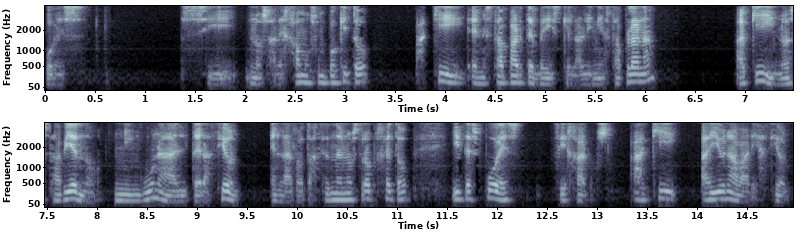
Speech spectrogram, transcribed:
Pues si nos alejamos un poquito, aquí en esta parte veis que la línea está plana, aquí no está viendo ninguna alteración en la rotación de nuestro objeto y después, fijaros, aquí hay una variación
